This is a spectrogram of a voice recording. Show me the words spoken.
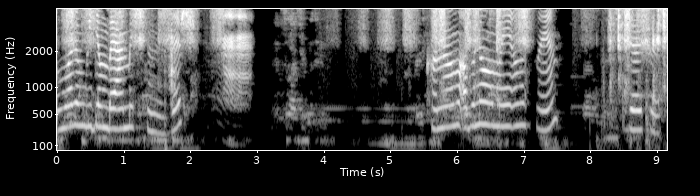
Umarım videomu beğenmişsinizdir. Kanalıma abone olmayı unutmayın. Görüşürüz.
